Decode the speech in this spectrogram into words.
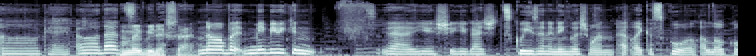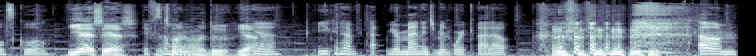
Oh, okay. Oh, that's Maybe next time. no, but maybe we can. Yeah, you should. You guys should squeeze in an English one at like a school, a local school. Yes, yes, If that's someone- what I want to do. Yeah. Yeah, you can have uh, your management work that out. um,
